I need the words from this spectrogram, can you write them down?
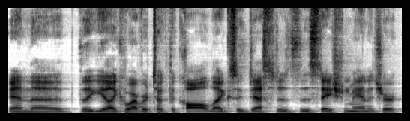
And the the like whoever took the call like suggested it to the station manager.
